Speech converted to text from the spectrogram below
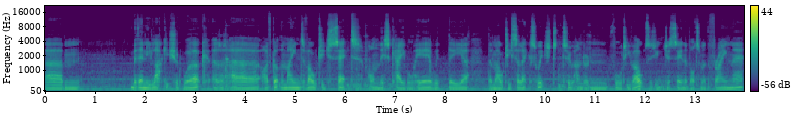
um, with any luck it should work. Uh, I've got the mains voltage set on this cable here with the uh, the multi-select switch to 240 volts as you can just see in the bottom of the frame there.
